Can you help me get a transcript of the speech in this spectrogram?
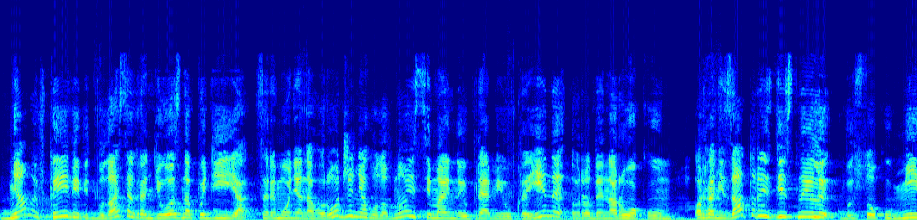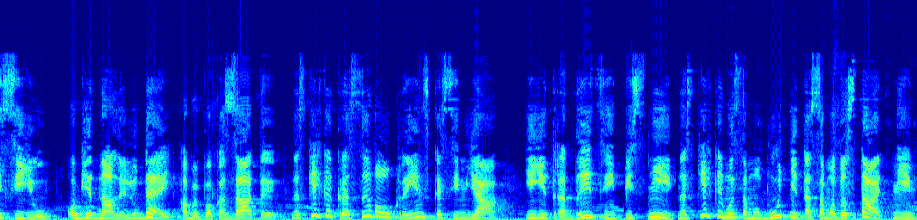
Днями в Києві відбулася грандіозна подія церемонія нагородження головної сімейної премії України Родина року. Організатори здійснили високу місію, об'єднали людей, аби показати наскільки красива українська сім'я. Її традиції, пісні, наскільки ми самобутні та самодостатні,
